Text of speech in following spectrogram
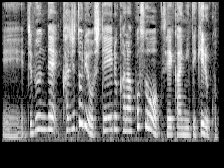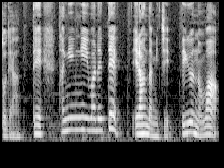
えー、自分で舵取りをしているからこそ正解にできることであって他人に言われて選んだ道っていうのは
